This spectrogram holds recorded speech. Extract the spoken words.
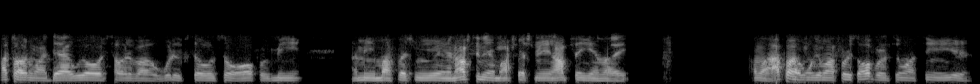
I talked to my dad. We always talked about what if so and so offered me. I mean, my freshman year, and I'm sitting there my freshman year. I'm thinking like, I'm like, I probably won't get my first offer until my senior year.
